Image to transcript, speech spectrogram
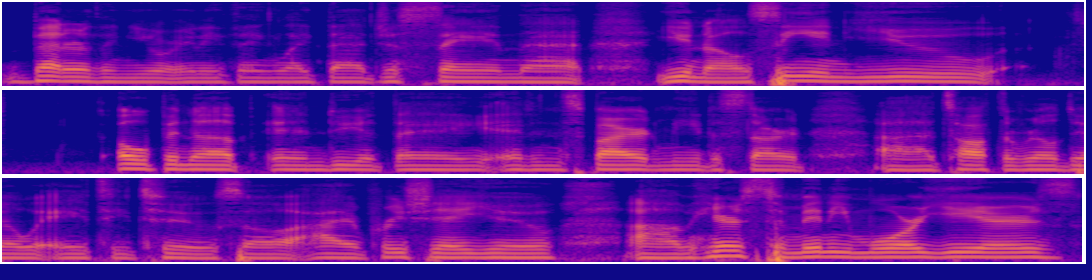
better than you or anything like that, just saying that, you know, seeing you open up and do your thing. It inspired me to start uh, talk the real deal with AT2. So I appreciate you. Um, here's to many more years.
